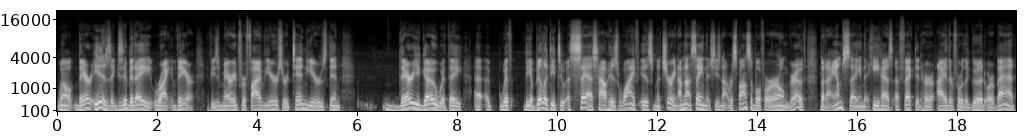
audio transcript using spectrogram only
well, there is exhibit A right there. If he's married for five years or 10 years, then there you go with a uh, with the ability to assess how his wife is maturing. I'm not saying that she's not responsible for her own growth, but I am saying that he has affected her either for the good or bad.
